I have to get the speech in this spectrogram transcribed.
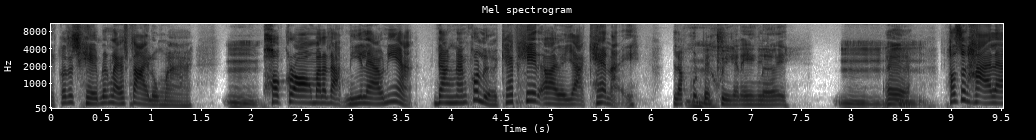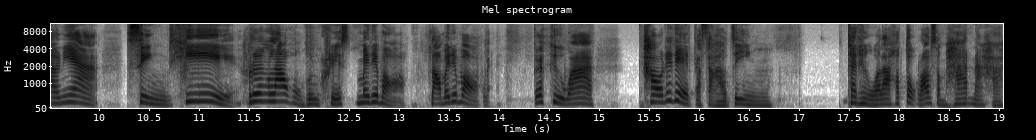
จก็จะเชฟเรื่องไลฟ์สไตล์ลงมาอืมพอกรองมาระดับนี้แล้วเนี่ย ดังนั้นก็เหลือแค่เพศอะไรระยะแค่ไหน แล้วคุณอืมไปคุยกันเองเลยอืมเอออ เพราะสุดท้ายแล้วเนี่ย สิ่งที่เรื่องเล่าของคุณคริสไม่ได้บอก เราไม่ได้บอกแหละ ก็คือว่าเขาได้เดทกับสาวจริงแต่ถึงเวลาเขาตกรอบสัมภาษณ์นะคะ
